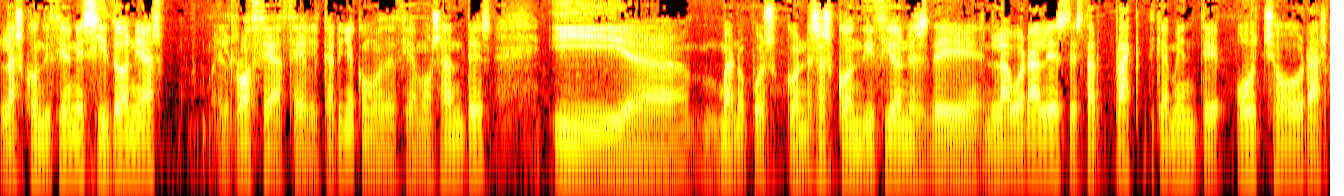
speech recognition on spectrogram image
las condiciones idóneas el roce hace el cariño, como decíamos antes, y eh, bueno, pues con esas condiciones de laborales de estar prácticamente ocho horas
